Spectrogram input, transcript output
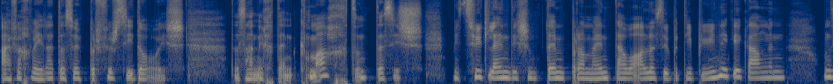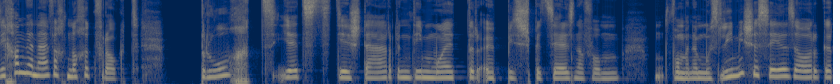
einfach wollen, dass jemand für sie da ist. Das habe ich dann gemacht und das ist mit südländischem Temperament auch alles über die Bühne gegangen und ich habe dann einfach nachgefragt, braucht jetzt die sterbende Mutter etwas Spezielles noch vom, von einem muslimischen Seelsorger?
